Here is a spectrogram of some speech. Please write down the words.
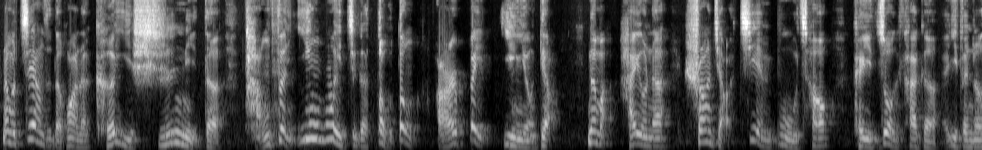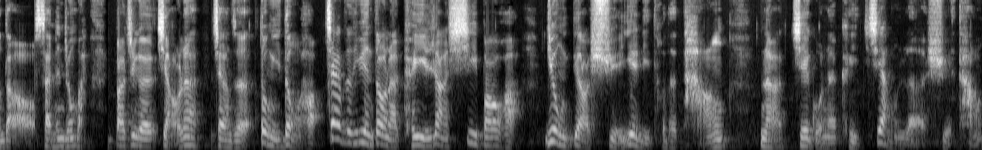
那么这样子的话呢，可以使你的糖分因为这个抖动而被应用掉。那么还有呢，双脚健步操可以做它个一分钟到三分钟吧，把这个脚呢这样子动一动哈，这样子的运动呢可以让细胞哈用掉血液里头的糖，那结果呢可以降了血糖，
